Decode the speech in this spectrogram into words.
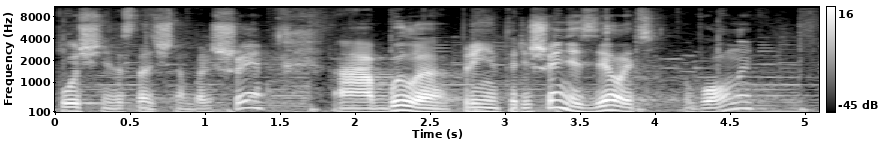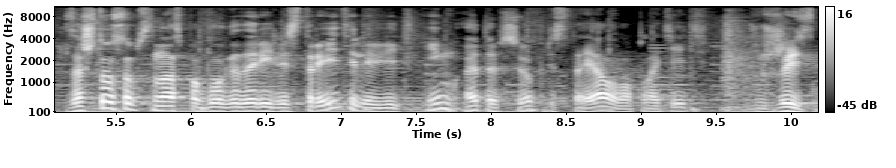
площади достаточно большие, а, было принято решение сделать волны за что, собственно, нас поблагодарили строители, ведь им это все предстояло воплотить в жизнь.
